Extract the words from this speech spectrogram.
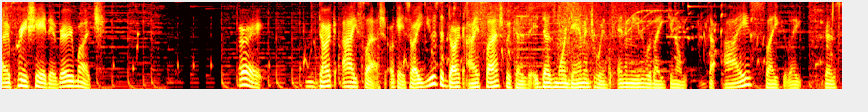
I appreciate it very much. Alright. Dark Eye Slash. Okay, so I use the Dark Eye Slash because it does more damage with enemies with like, you know, the eyes. Like, like, because...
